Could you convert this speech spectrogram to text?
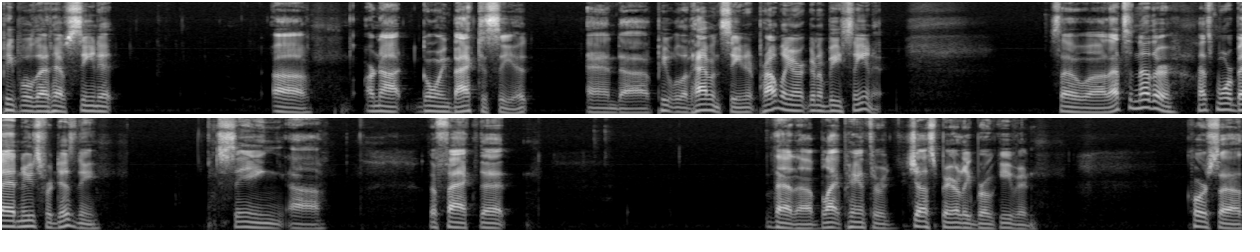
People that have seen it uh, are not going back to see it and uh, people that haven't seen it probably aren't going to be seeing it. So uh, that's another. That's more bad news for Disney. Seeing uh, the fact that that uh, Black Panther just barely broke even. Of course, uh,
